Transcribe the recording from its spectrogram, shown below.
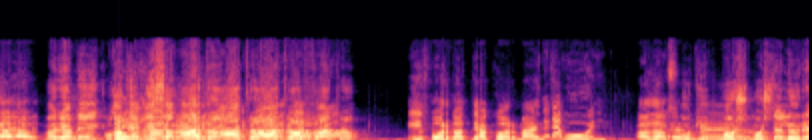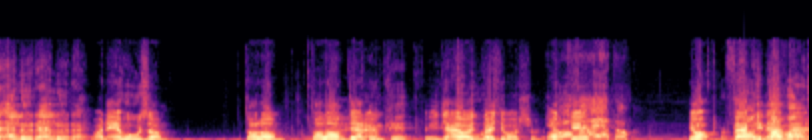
jó, jó! Várjál még, Jó, oké, most vissza, hátra, hátra, hátra, hátra. Így forgatni a kormányt. De nem úgy. Azaz. Oké, most, most előre, előre, előre. Majd én húzom. Tolom, tolom, gyerünk. Figyelj, hogy begyorsul. Jó, Oké. álljatok. Jó, fel kéne Rajta van? emelni.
